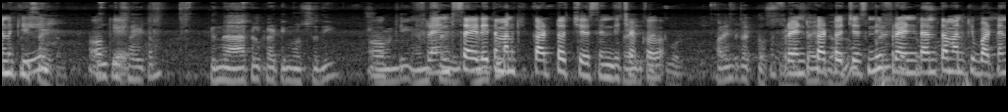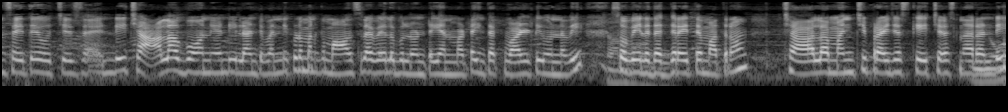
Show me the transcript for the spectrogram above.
మనకి ఓకే. ఐటమ్ కింద యాపిల్ కటింగ్ వస్తుంది. ఫ్రంట్ సైడ్ అయితే మనకి కట్ వచ్చేసింది చక్కగా. ఫ్రంట్ కట్ వచ్చేసింది. ఫ్రంట్ అంతా మనకి బటన్స్ అయితే వచ్చేసాయండి. చాలా బాగున్నాయండి. ఇలాంటివన్నీ కూడా మనకి మాల్స్లో అవైలబుల్ ఉంటాయి అన్నమాట. ఇంత క్వాలిటీ ఉన్నవి. సో వీళ్ళ దగ్గర అయితే మాత్రం చాలా మంచి ప్రైజెస్కి ఇచ్చేస్తున్నారండి.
